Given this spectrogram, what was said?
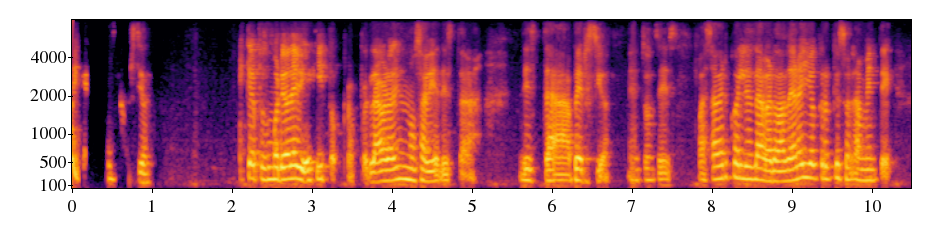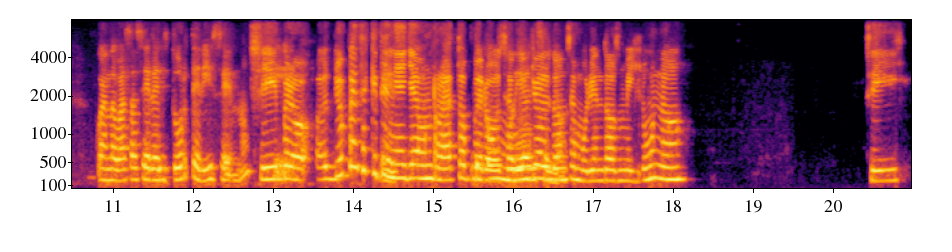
me quedé esta opción. Que pues murió de viejito, pero pues la verdad no sabía de esta, de esta versión. Entonces, vas a ver cuál es la verdadera. Yo creo que solamente cuando vas a hacer el tour te dicen, ¿no? Sí, pero eh, yo pensé que tenía ya un rato, pero según yo el don se murió en 2001. Sí.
